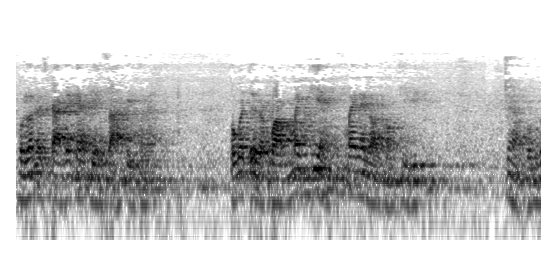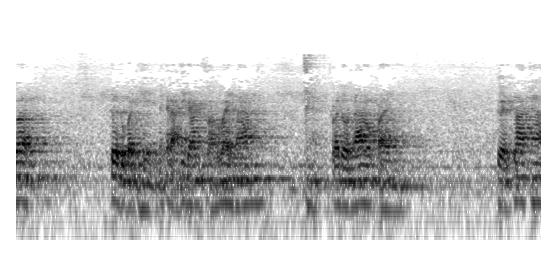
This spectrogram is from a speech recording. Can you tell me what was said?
ผมรับราชการได้แค่เพียงสามปีเท่านั้นผมก็เจอกับความไม่เที่ยงไม่แน่นอนของชีวิตเนี่ยผมก็เกิดอุบัติเหตุในขณะที่กำลังสอนว่ายน้ำกระโดดน้ำลงไป เกิดพลาดท่า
